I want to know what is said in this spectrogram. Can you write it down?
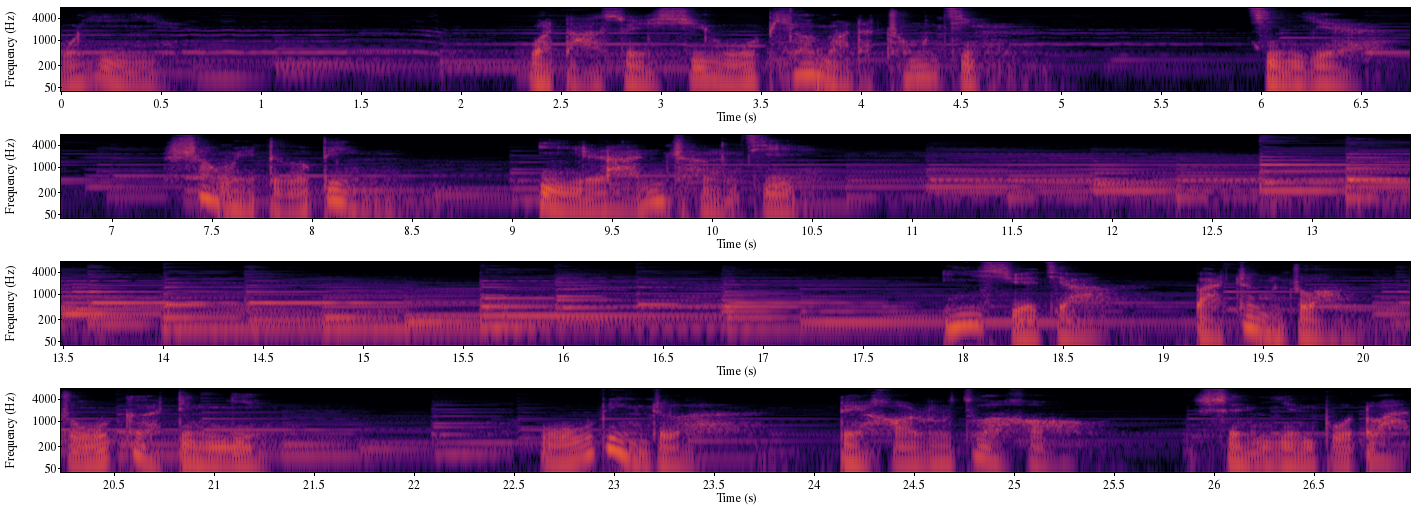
无意义。我打碎虚无缥缈的憧憬，今夜尚未得病，已然成疾。医学家把症状逐个定义。无病者，对号入座后，呻吟不断。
